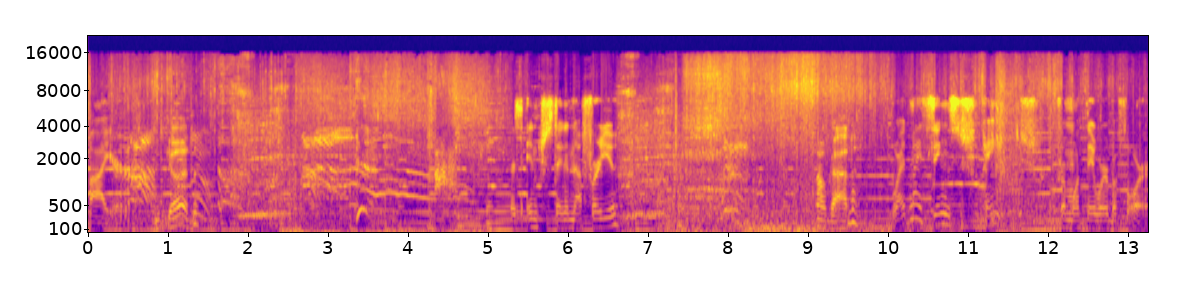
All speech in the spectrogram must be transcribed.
fire. Good. That's interesting enough for you? Oh god. Why'd my things change from what they were before?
